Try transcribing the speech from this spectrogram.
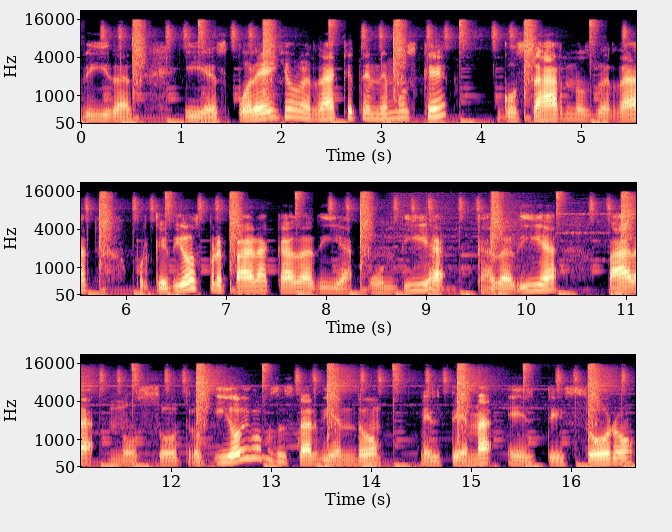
vidas. Y es por ello, ¿verdad? Que tenemos que gozarnos, ¿verdad? Porque Dios prepara cada día, un día, cada día para nosotros. Y hoy vamos a estar viendo el tema el tesoro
